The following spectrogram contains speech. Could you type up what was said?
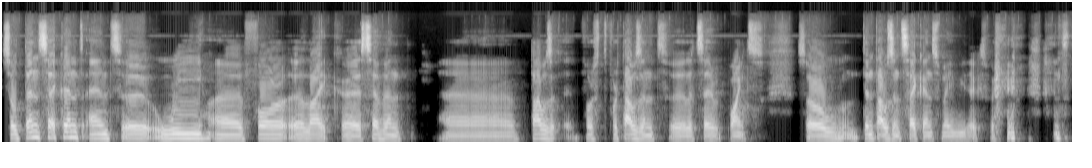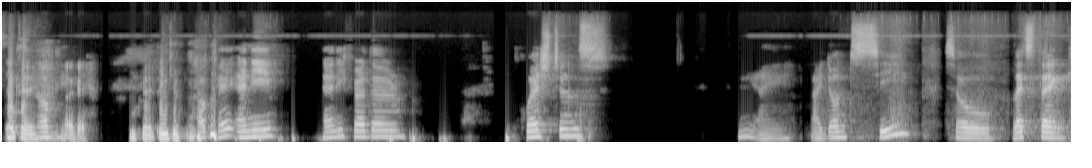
so 10 second, and uh, we uh, for uh, like uh, seven uh, for for thousand uh, let's say points. So 10,000 seconds maybe the experiment. Okay, Okay. okay. Okay, thank you. Okay. Any any further questions? I I don't see. So let's thank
